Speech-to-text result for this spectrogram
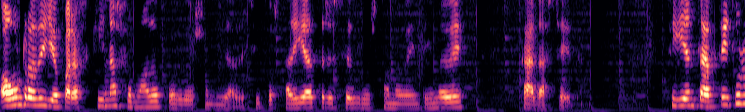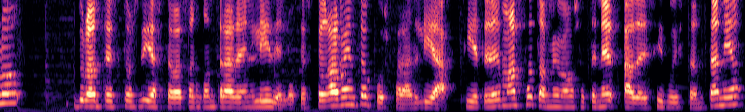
o un rodillo para esquinas formado por dos unidades y costaría 3,99 euros cada set. Siguiente artículo. Durante estos días te vas a encontrar en Lidl lo que es pegamento, pues para el día 7 de marzo también vamos a tener adhesivo instantáneo,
